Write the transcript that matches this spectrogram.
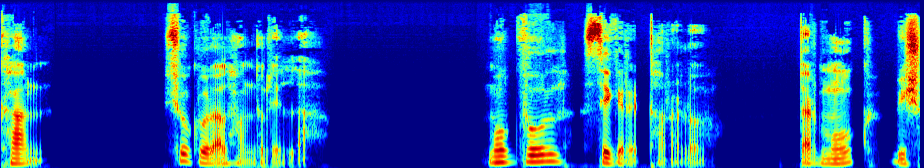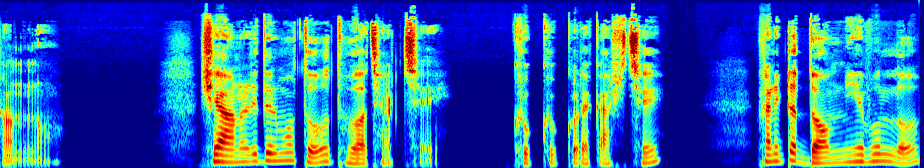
খান। শুকুর, আলহামদুলিল্লাহ। মকবুল সিগারেট ধরালো। তার মুখ বিষণ্ণ। সে আনারিদের মতো ধোয়া ছাড়ছে। খুক খুক করে কাশছে। খানিকটা দম নিয়ে বলল,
